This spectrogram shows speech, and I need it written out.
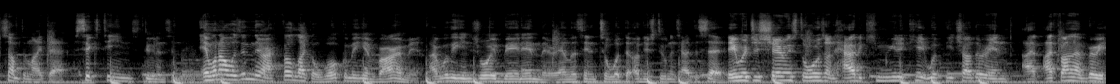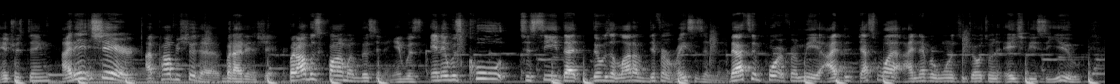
something like that. 16 students in there. And when I was in there, I felt like a welcoming environment. I really enjoyed being in there and listening to what the other students had to say. They were just sharing stories on how to communicate with each other and I, I found that very interesting. I didn't share, I probably should have, but I didn't share. But I was fine with listening. It was, and it was cool to see that there was a lot of different races in there. That's important for me. I did, that's why I never wanted to go to an HBCU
